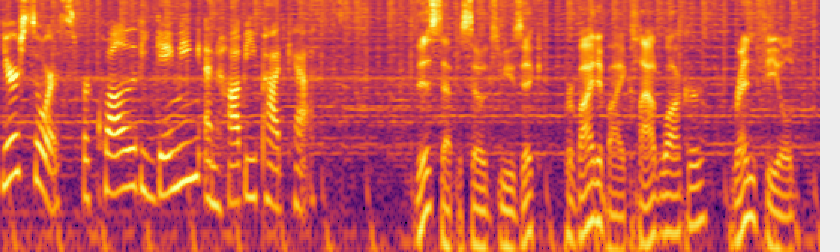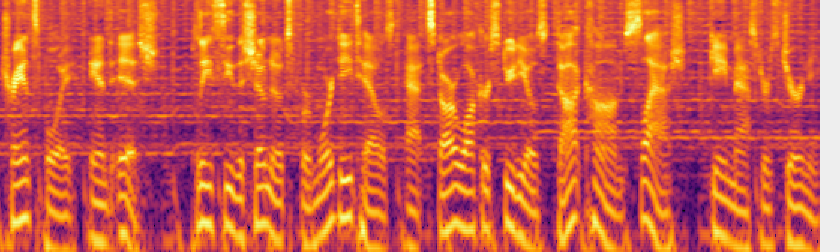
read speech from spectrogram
your source for quality gaming and hobby podcasts. This episode's music provided by Cloudwalker, Renfield, Transboy, and Ish. Please see the show notes for more details at starwalkerstudios.com slash Game Master's Journey.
